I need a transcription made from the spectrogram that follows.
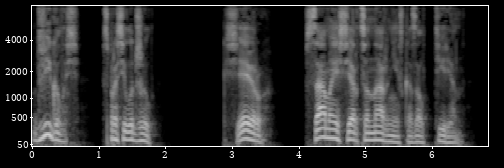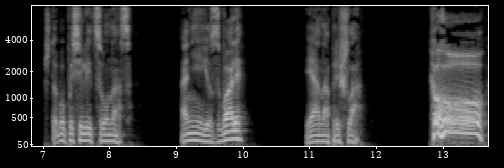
двигалось? — спросила Джил. К северу. В самое сердце Нарнии, — сказал Тириан, — чтобы поселиться у нас. Они ее звали, и она пришла. «Хо-хо!»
